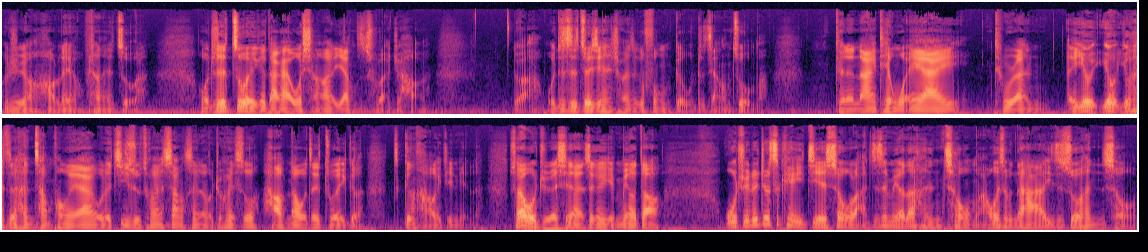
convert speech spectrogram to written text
我就觉得好累哦，不想再做了。我就是做一个大概我想要的样子出来就好了，对吧？我就是最近很喜欢这个风格，我就这样做嘛。可能哪一天我 AI 突然哎又又又开始很常碰 AI，我的技术突然上升了，我就会说好，那我再做一个更好一点点的。所以我觉得现在这个也没有到，我觉得就是可以接受啦，只是没有到很丑嘛。为什么大家一直说很丑？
